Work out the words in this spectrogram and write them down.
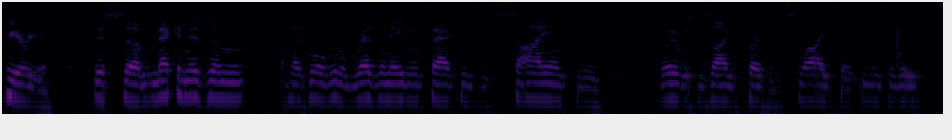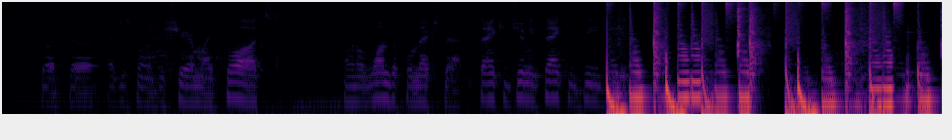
Period. This uh, mechanism has all little resonating factors. The science and the way it was designed is perfect. It slides so easily. But uh, I just wanted to share my thoughts on a wonderful neck strap. Thank you, Jimmy. Thank you, BG. Thank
